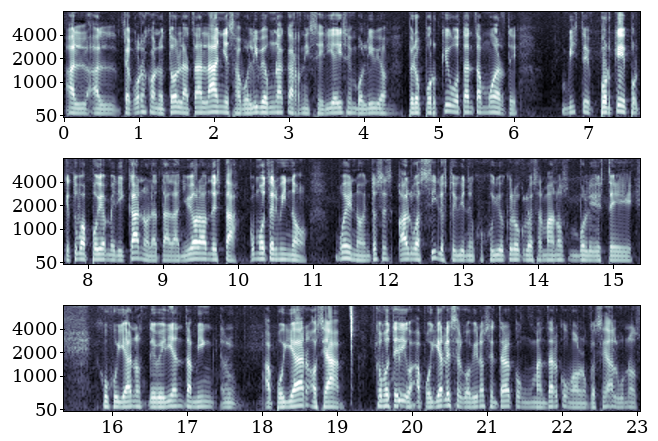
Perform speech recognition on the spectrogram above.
al, al, ¿te acuerdas cuando todo la tal Áñez a Bolivia, una carnicería hizo en Bolivia? Pero ¿por qué hubo tanta muerte? ¿Viste? ¿Por qué? Porque tuvo apoyo americano la tal año. ¿Y ahora dónde está? ¿Cómo terminó? Bueno, entonces algo así lo estoy viendo en Jujuy. Yo creo que los hermanos este, jujuyanos deberían también apoyar, o sea, como te digo, apoyarles al gobierno central con mandar con lo que sea algunos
